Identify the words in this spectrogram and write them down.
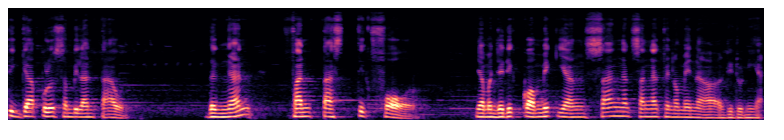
39 tahun dengan Fantastic Four yang menjadi komik yang sangat-sangat fenomenal di dunia.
